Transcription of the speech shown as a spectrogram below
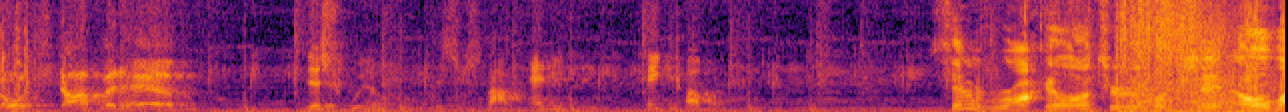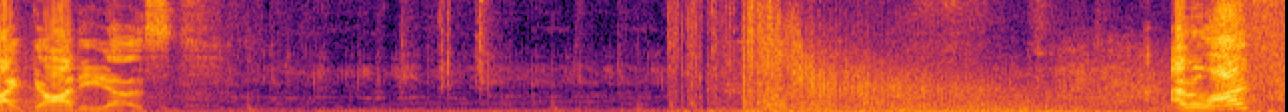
Don't stop at him! This will. This will stop anything. Take cover. Does he have a rocket launcher or some shit? Oh my god, he does. I'm alive?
